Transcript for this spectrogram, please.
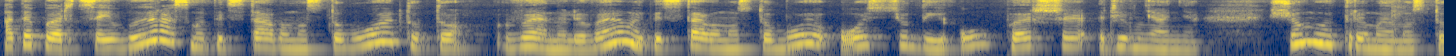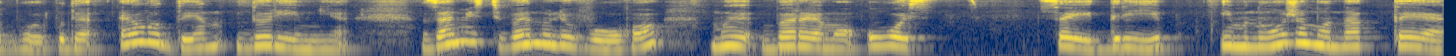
А тепер цей вираз ми підставимо з тобою, тобто В0 ми підставимо з тобою ось сюди, у перше рівняння. Що ми отримаємо з тобою? Буде L1 дорівнює. Замість В0 ми беремо ось цей дріб і множимо на t.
